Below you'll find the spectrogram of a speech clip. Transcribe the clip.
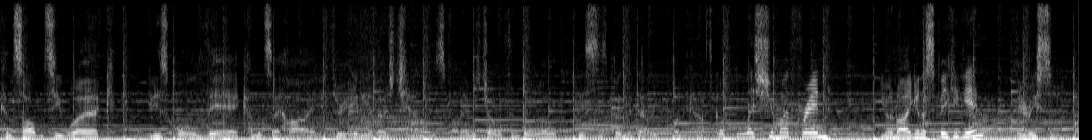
consultancy work. It is all there. Come and say hi through any of those channels. My name is Jonathan Doyle. This has been the Daily Podcast. God bless you, my friend. You and I are going to speak again very soon.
